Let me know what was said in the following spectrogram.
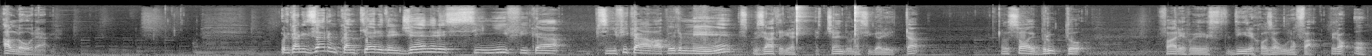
Allora, organizzare un cantiere del genere significa, significava per me, scusate, accendo una sigaretta, lo so è brutto fare questo, dire cosa uno fa, però oh,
